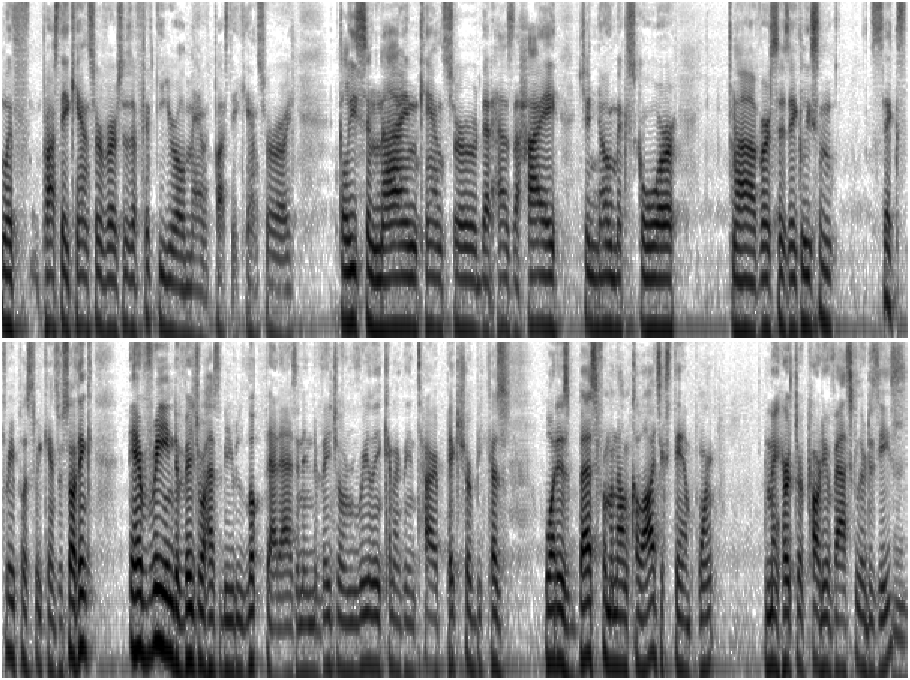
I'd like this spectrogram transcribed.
with prostate cancer versus a 50 year old man with prostate cancer, or a Gleason 9 cancer that has a high genomic score uh, versus a Gleason 6, 3 plus 3 cancer. So, I think every individual has to be looked at as an individual and really connect the entire picture because what is best from an oncologic standpoint may hurt their cardiovascular disease,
